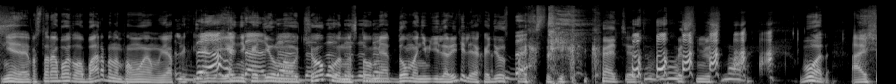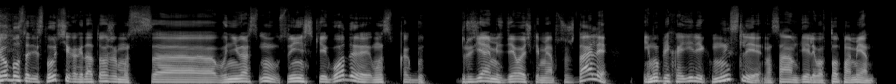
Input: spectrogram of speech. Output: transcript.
Не, я просто работал барменом, по-моему. Я, я, не ходил на учебу, но что у меня дома не видели родители, я ходил спать, кстати, как Катя. Это было смешно. Вот. А еще был, кстати, случай, когда тоже мы с, э, в универс... ну, студенческие годы, мы с, как бы друзьями, с девочками обсуждали, и мы приходили к мысли, на самом деле, вот в тот момент,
